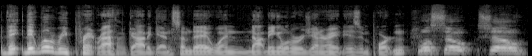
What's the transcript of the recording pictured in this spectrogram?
They they will reprint Wrath of God again someday when not being able to regenerate is important. Well, so so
